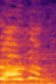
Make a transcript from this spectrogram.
no, no, out.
